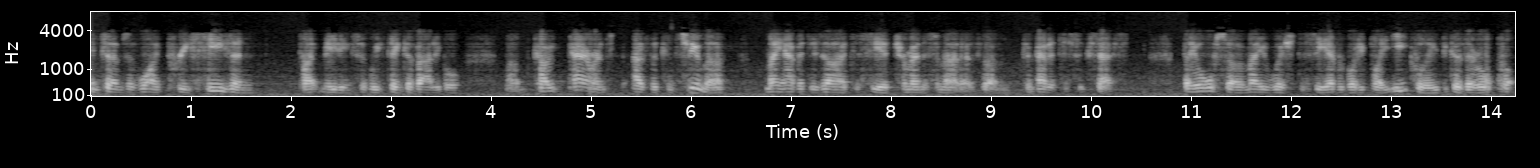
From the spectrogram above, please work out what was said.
in terms of why pre-season type meetings that we think are valuable. Um, parents, as the consumer, may have a desire to see a tremendous amount of um, competitive success. They also may wish to see everybody play equally because they're all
